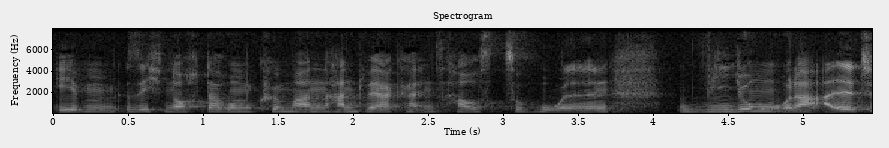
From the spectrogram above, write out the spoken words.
eben sich noch darum kümmern, Handwerker ins Haus zu holen, wie jung oder alt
